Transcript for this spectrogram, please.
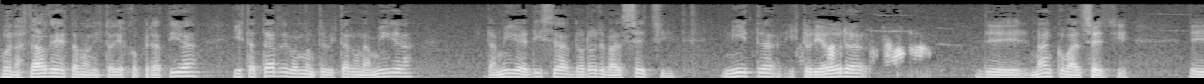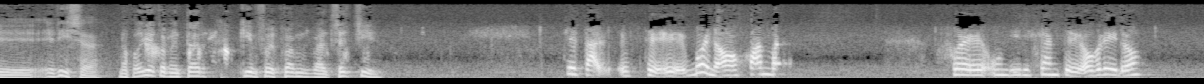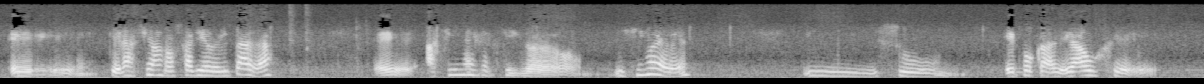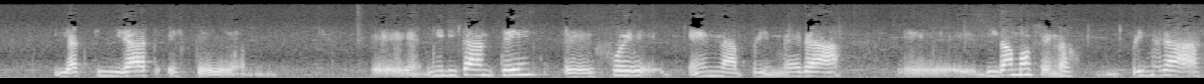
Buenas tardes, estamos en Historias Cooperativas y esta tarde vamos a entrevistar a una amiga, la amiga Elisa Dolores Balsecchi, nieta, historiadora del Manco Balsecchi. Eh, Elisa, ¿nos podría comentar quién fue Juan Balsecchi? ¿Qué tal? Este, bueno, Juan fue un dirigente obrero eh, que nació en Rosario del Tala eh, a fines del siglo XIX y su época de auge y actividad este, eh, militante eh, fue en la primera, digamos, en los primeros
